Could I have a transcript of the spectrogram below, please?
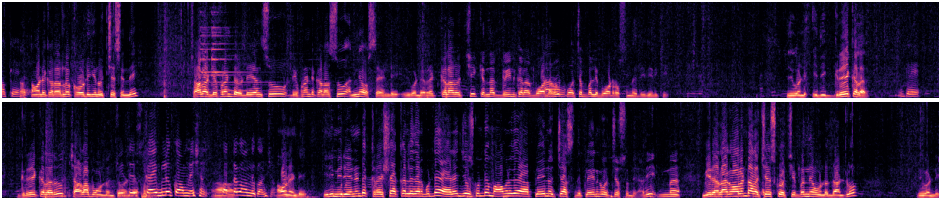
ఓకే. రత్నవాళి కలర్లో కౌ డిజైన్ వచ్చేసింది. చాలా డిఫరెంట్ డిజైన్స్ డిఫరెంట్ కలర్స్ అన్నీ వస్తాయండి. ఇదిగోండి రెడ్ కలర్ వచ్చి కింద green colour border Pochampally border వస్తుంది ఇది దీనికి ఇదిగోండి ఇది grey colour grey grey colour చాలా బాగుంటుంది చూడండి స్కై బ్లూ కాంబినేషన్ కొత్తగా ఉంది కొంచెం. అవునండి. ఇది మీరు ఏంటంటే క్రష్ అక్కర్లేదు అనుకుంటే అరేంజ్ చేసుకుంటే మామూలుగా ప్లెయిన్ వచ్చేస్తుంది ప్లెయిన్గా వచ్చేస్తుంది. అది మీరు ఎలా కావాలంటే అలా చేసుకోవచ్చు ఇబ్బంది ఏమి ఉండదు దాంట్లో. ఇదిగోండి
